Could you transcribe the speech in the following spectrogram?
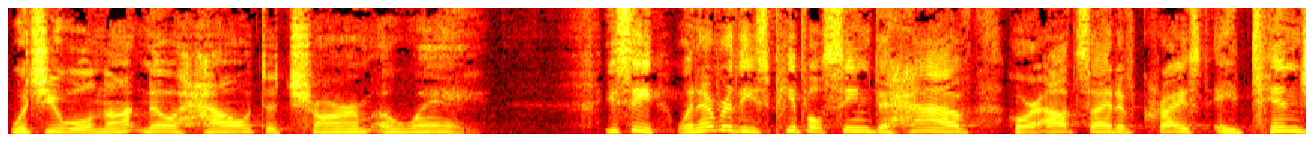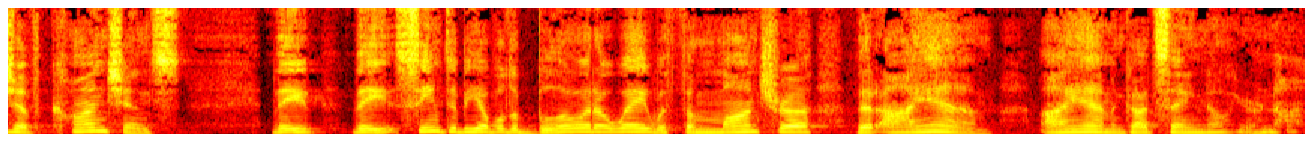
which you will not know how to charm away. You see, whenever these people seem to have, who are outside of Christ, a tinge of conscience, they, they seem to be able to blow it away with the mantra that I am. I am. And God's saying, No, you're not.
